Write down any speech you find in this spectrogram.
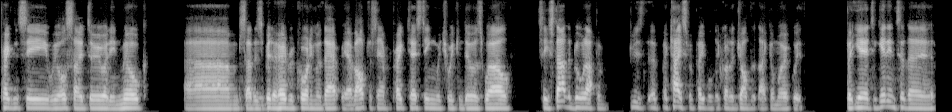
pregnancy. We also do it in milk. Um, so there's a bit of herd recording with that. We have ultrasound preg testing, which we can do as well. So you start to build up a, a case for people that got a job that they can work with but yeah, to get into the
